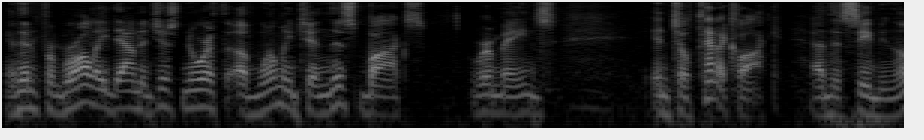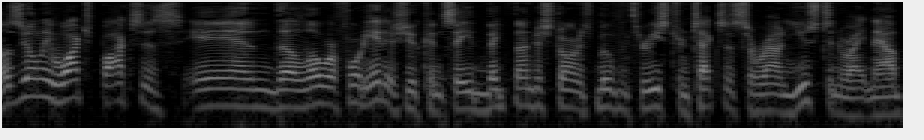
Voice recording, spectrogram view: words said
And then from Raleigh down to just north of Wilmington, this box remains until 10 o'clock uh, this evening. Those are the only watch boxes in the lower 48, as you can see. Big thunderstorms moving through eastern Texas around Houston right now.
